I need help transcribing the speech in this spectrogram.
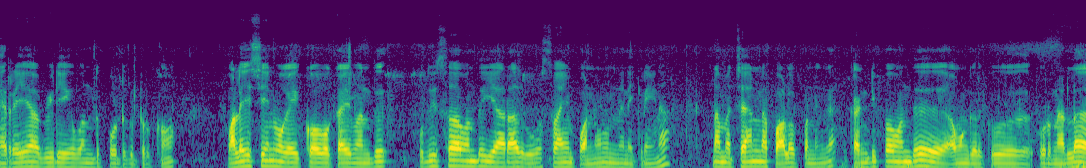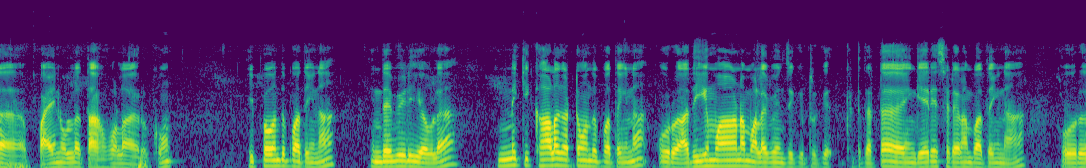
நிறையா வீடியோ வந்து போட்டுக்கிட்டு இருக்கோம். மலேசியன் வகை கோவக்காய் வந்து புதுசாக வந்து யாராவது விவசாயம் பண்ணணும்னு நினைக்கிறீங்கன்னா நம்ம சேனலை ஃபாலோ பண்ணுங்கள் கண்டிப்பாக வந்து அவங்களுக்கு ஒரு நல்ல பயனுள்ள தகவலாக இருக்கும். இப்போ வந்து பார்த்திங்கன்னா இந்த வீடியோவில் இன்றைக்கி காலகட்டம் வந்து பார்த்திங்கன்னா ஒரு அதிகமான மழை பெஞ்சிக்கிட்டு இருக்குது கிட்டத்தட்ட எங்கள் ஏரியா சைடெல்லாம் பார்த்திங்கன்னா ஒரு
